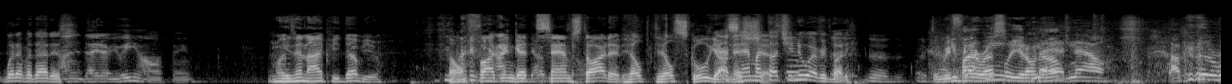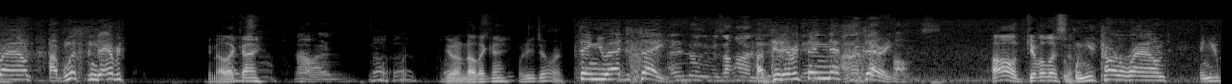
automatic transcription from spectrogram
whatever that is. I'm in the WWE Hall of Fame. Well, he's in IPW. Don't fucking get Sam started. He'll he'll school you Yeah, on this Sam, I thought you knew everybody. Did we find a wrestler you don't know? mad now. I've stood around. I've listened to everything You know that guy? No, I didn't, No, go ahead. You don't know that guy? What are you doing? Thing you had to say. I didn't know there was a Honda. I did everything I don't have necessary. Headphones. Oh, give a listen. When you turn around and you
